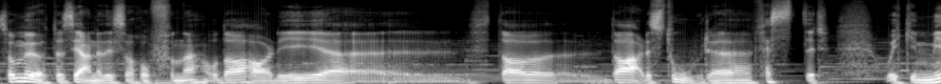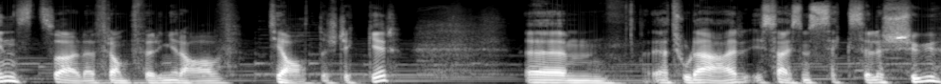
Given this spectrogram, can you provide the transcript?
Så møtes gjerne disse hoffene, og da har de eh, da, da er det store fester. Og ikke minst så er det framføringer av teaterstykker. Um, jeg tror det er i 1606 eller 1607,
